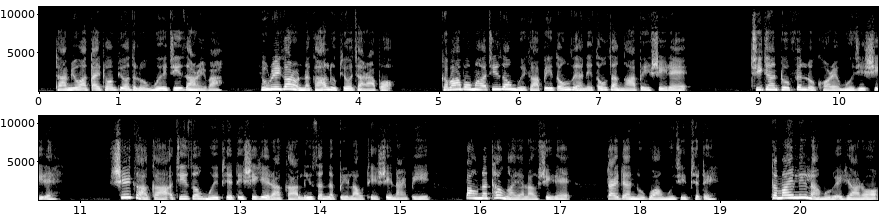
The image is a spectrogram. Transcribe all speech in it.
။ဒါမျိုးကတိုက်ထွန်းပြောသလိုမွေအကြီးစားတွေပါ။လူတွေကတော့ငကားလူပြောကြတာပေါ့။ကဘာပေါ်မှာအကြီးဆုံးမွေကပေ30နဲ့35ပေရှိတဲ့ဂျီကန်တိုဖစ်လို့ခေါ်တဲ့မွေကြီးရှိတယ်။ရှေးကာကအကြီးဆုံးမွေဖြစ်တည်ရှိခဲ့တာက42ပေလောက်ထိရှိနိုင်ပြီးပေါင်2500လောက်ရှိတဲ့တိုက်တန်နိုဘွားမွေကြီးဖြစ်တယ်။တမိုင်းလေးလာမှုတွေအရတော့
